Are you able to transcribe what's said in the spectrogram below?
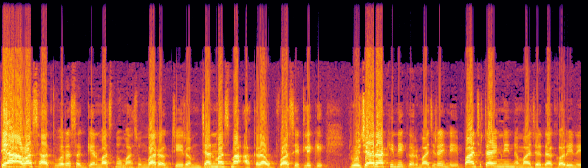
ત્યાં આવા સાત વર્ષ અગિયાર માસનો માસૂમ બાળક જે રમજાન માસમાં આકરા ઉપવાસ એટલે કે રોજા રાખીને ઘરમાં જ રહીને પાંચ ટાઈમની નમાજ અદા કરીને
